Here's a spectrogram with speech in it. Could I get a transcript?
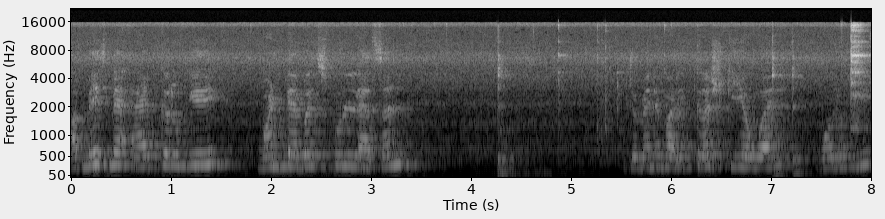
अब मैं इसमें ऐड करूँगी वन टेबल स्पून लहसुन, जो मैंने बारीक क्रश किया हुआ है वो लूँगी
